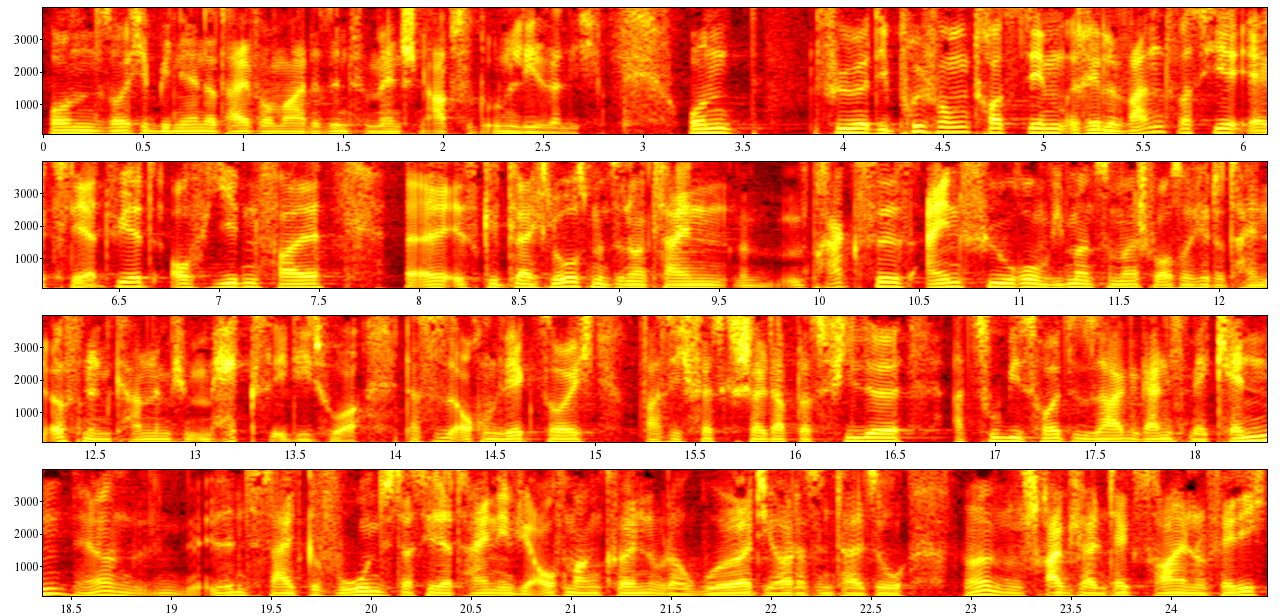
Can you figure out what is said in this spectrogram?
Und solche binären Dateiformate sind für Menschen absolut unleserlich. Und für die Prüfung trotzdem relevant, was hier erklärt wird. Auf jeden Fall. Äh, es geht gleich los mit so einer kleinen äh, Praxis-Einführung, wie man zum Beispiel auch solche Dateien öffnen kann, nämlich mit einem Hex-Editor. Das ist auch ein Werkzeug, was ich festgestellt habe, dass viele Azubis heutzutage gar nicht mehr kennen. Ja, sind es halt gewohnt, dass die Dateien irgendwie aufmachen können oder Word, ja, das sind halt so, ne, schreibe ich halt einen Text rein und fertig.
